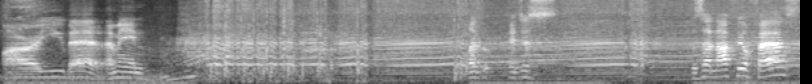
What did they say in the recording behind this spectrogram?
Why are you bad? I mean, like, it just... Does that not feel fast?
